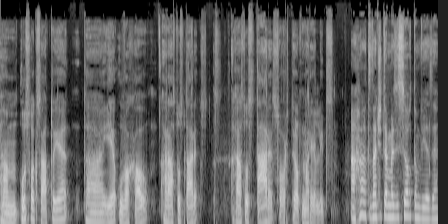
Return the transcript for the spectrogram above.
Um, uzrok zato je da je u Vahau rastu stare, rastu stare sorte od marjelic. Aha, to znači to ima z sortom veze.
